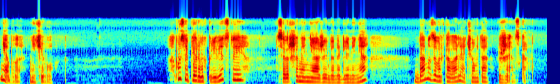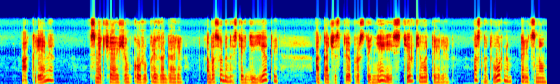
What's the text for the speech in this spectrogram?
Не было ничего. После первых приветствий, совершенно неожиданно для меня, дамы заворковали о чем-то женском. О креме, смягчающем кожу при загаре, об особенностях диеты, о качестве простыней и стирки в отеле, о снотворном перед сном.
